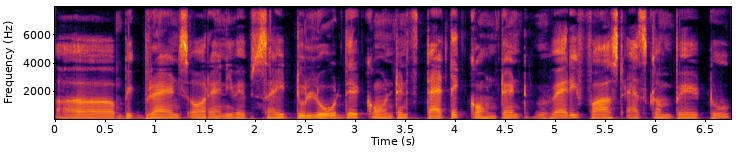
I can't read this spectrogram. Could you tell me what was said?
uh, big brands or any website to load their content static content very fast as compared to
